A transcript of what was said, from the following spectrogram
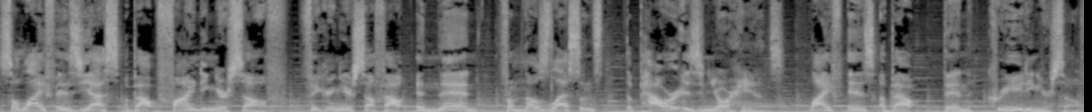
So, life is, yes, about finding yourself, figuring yourself out, and then from those lessons, the power is in your hands. Life is about then creating yourself.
